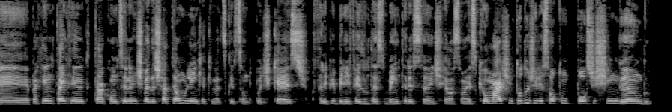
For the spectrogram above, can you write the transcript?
É, para quem não tá entendendo o que tá acontecendo, a gente vai deixar até um link aqui na descrição do podcast. O Felipe Bini fez um texto bem interessante em relação a isso, que o Martin todo dia ele solta um post xingando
